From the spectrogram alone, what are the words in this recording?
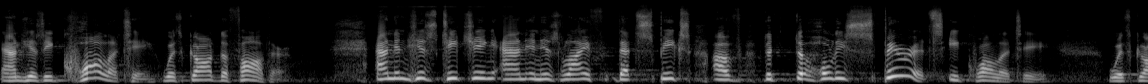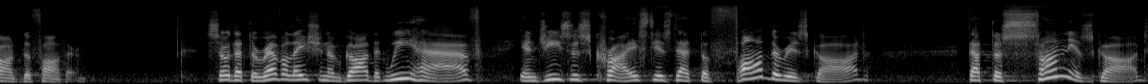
and his equality with God the Father. And in his teaching and in his life, that speaks of the, the Holy Spirit's equality with God the Father. So that the revelation of God that we have in Jesus Christ is that the Father is God, that the Son is God,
